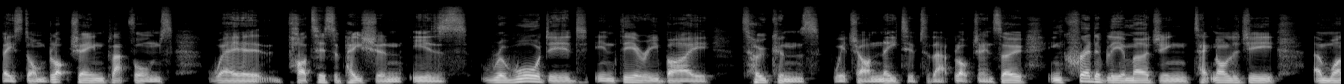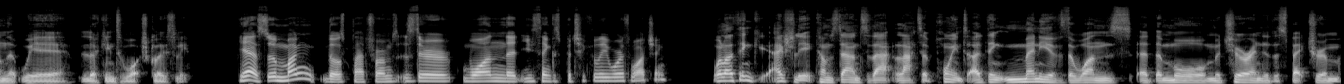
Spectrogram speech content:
based on blockchain platforms where participation is rewarded in theory by tokens which are native to that blockchain. So incredibly emerging technology and one that we're looking to watch closely. Yeah. So among those platforms, is there one that you think is particularly worth watching? Well, I think actually it comes down to that latter point. I think many of the ones at the more mature end of the spectrum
